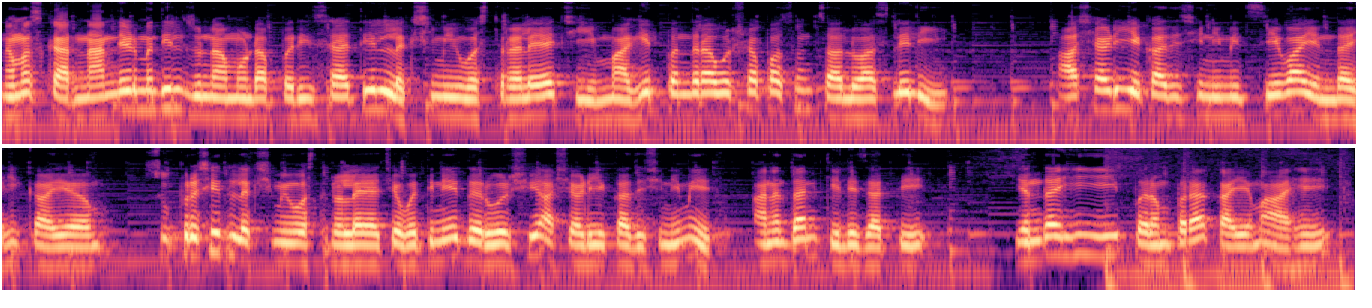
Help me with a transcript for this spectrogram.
नमस्कार. नांदेडमधील जुना मोंडा परिसरातील लक्ष्मी वस्त्रालयाची मागील पंधरा वर्षापासून चालू असलेली आषाढी एकादशी निमित्त सेवा यंदाही कायम. सुप्रसिद्ध लक्ष्मी वस्त्रालयाच्या वतीने दरवर्षी आषाढी एकादशी निमित्त अन्नदान केले जाते. यंदाही ही परंपरा कायम आहे.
